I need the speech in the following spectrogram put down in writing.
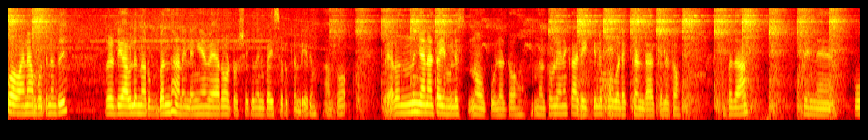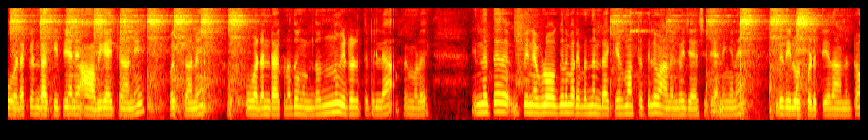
പോകാനാകുമ്പോഴത്തേനത് റെഡി ആവില്ല നിർബന്ധമാണ് ഇല്ലെങ്കിൽ ഞാൻ വേറെ ഓട്ടോറിക്ഷയ്ക്ക് ഇതിന് പൈസ കൊടുക്കേണ്ടി വരും. അപ്പോൾ വേറെ ഒന്നും ഞാൻ ആ ടൈമിൽ നോക്കൂല കേട്ടോ എന്നിട്ടുള്ള ഞാൻ കടയ്ക്കുള്ള പൂവടയൊക്കെ ഉണ്ടാക്കൽ കേട്ടോ അപ്പോൾ ഇതാ പിന്നെ പൂവടയൊക്കെ ഉണ്ടാക്കിയിട്ട് ഞാൻ ആവി കയറ്റാണ് പൂവട ഉണ്ടാക്കുന്നതും ഇതൊന്നും വീഡിയോ എടുത്തിട്ടില്ല. അപ്പോൾ നമ്മൾ ഇന്നത്തെ പിന്നെ വ്ളോഗ് എന്ന് പറയുമ്പോൾ ഇന്ന് ഉണ്ടാക്കിയത് മൊത്തത്തിൽ വേണമല്ലോ വിചാരിച്ചിട്ട് ഞാനിങ്ങനെ ഇത് ഇതിൽ ഉൾപ്പെടുത്തിയതാണ് കേട്ടോ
